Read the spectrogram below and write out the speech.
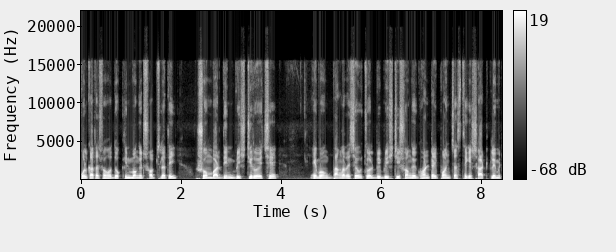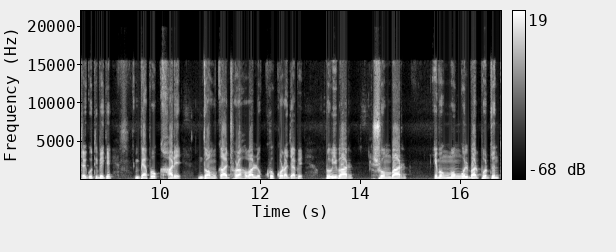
কলকাতা সহ দক্ষিণবঙ্গের সব জেলাতেই সোমবার দিন বৃষ্টি রয়েছে এবং বাংলাদেশেও চলবে বৃষ্টির সঙ্গে ঘন্টায় পঞ্চাশ থেকে ষাট কিলোমিটার গতিবেগে ব্যাপক হারে দমকা ঝড়া হওয়া লক্ষ্য করা যাবে। রবিবার, সোমবার এবং মঙ্গলবার পর্যন্ত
